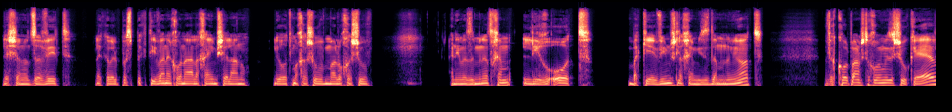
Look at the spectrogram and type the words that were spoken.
לשנות זווית, לקבל פרספקטיבה נכונה על החיים שלנו, לראות מה חשוב ומה לא חשוב. אני מזמין אתכם לראות בכאבים שלכם הזדמנויות וכל פעם שאתם חווים איזשהו כאב,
